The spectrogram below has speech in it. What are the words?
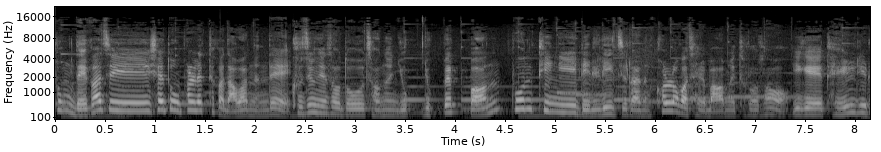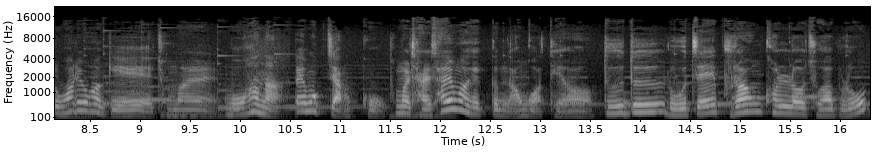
총 4가지 섀도우 팔레트가 나왔는데 그 중에서도 저는 6, 600번 폰티니 릴리즈라는 컬러가 제일 마음에 들어서 이게 daily로 활용하기에 정말 뭐 하나 빼먹지 않고 정말 잘 사용하게끔 나온 것 같아요. 누드, 로제, 브라운 컬러 조합으로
